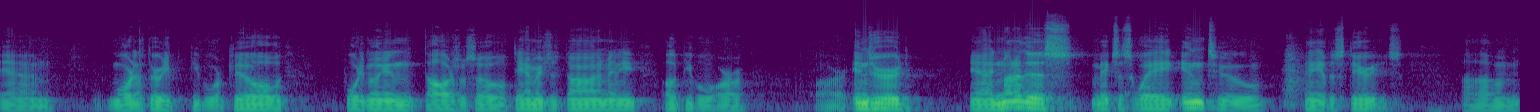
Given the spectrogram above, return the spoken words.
And more than 30 people were killed, $40 million or so of damage is done, many other people are, are injured, and none of this makes its way into any of his theories. Um,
